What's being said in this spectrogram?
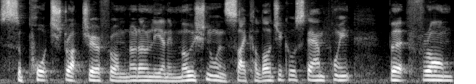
support structure from not only an emotional and psychological standpoint, but from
